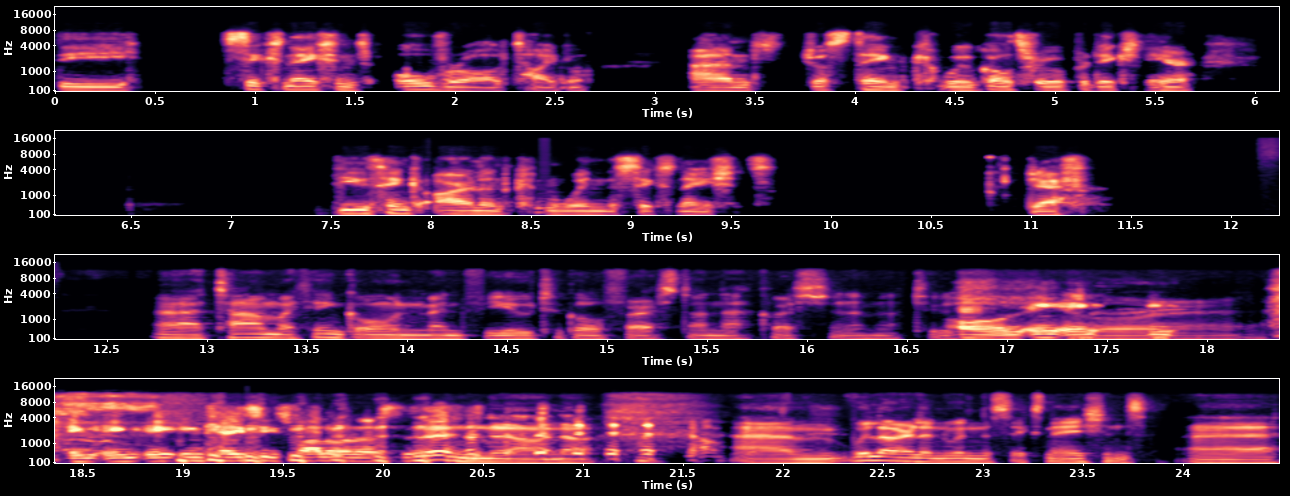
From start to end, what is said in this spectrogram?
the Six Nations overall title and just think we'll go through a prediction here. Do you think Ireland can win the Six Nations? Jeff? Uh, Tom, I think Owen meant for you to go first on that question. I'm not too Oh, in, sure. in, in, in, in, in case he's following us. no, no. Um, will Ireland win the Six Nations? Uh,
